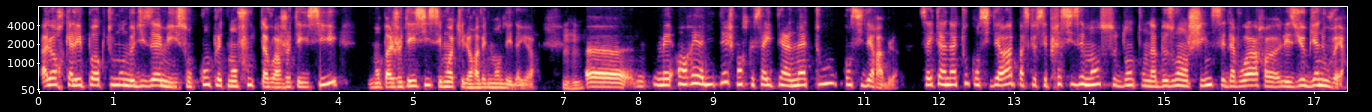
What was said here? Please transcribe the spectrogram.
alors qu'à l'époque, tout le monde me disait, mais ils sont complètement fous de t'avoir jeté ici. Ils m'ont pas jeté ici, c'est moi qui leur avais demandé d'ailleurs. Mhm. Euh, mais en réalité, je pense que ça a été un atout considérable. Ça a été un atout considérable parce que c'est précisément ce dont on a besoin en Chine, c'est d'avoir euh, les yeux bien ouverts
